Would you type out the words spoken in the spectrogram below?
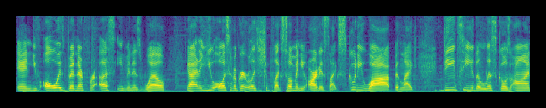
and you've always been there for us even as well. Yeah, and you always have a great relationship with like so many artists like Scootie Wop and like DT. The list goes on.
